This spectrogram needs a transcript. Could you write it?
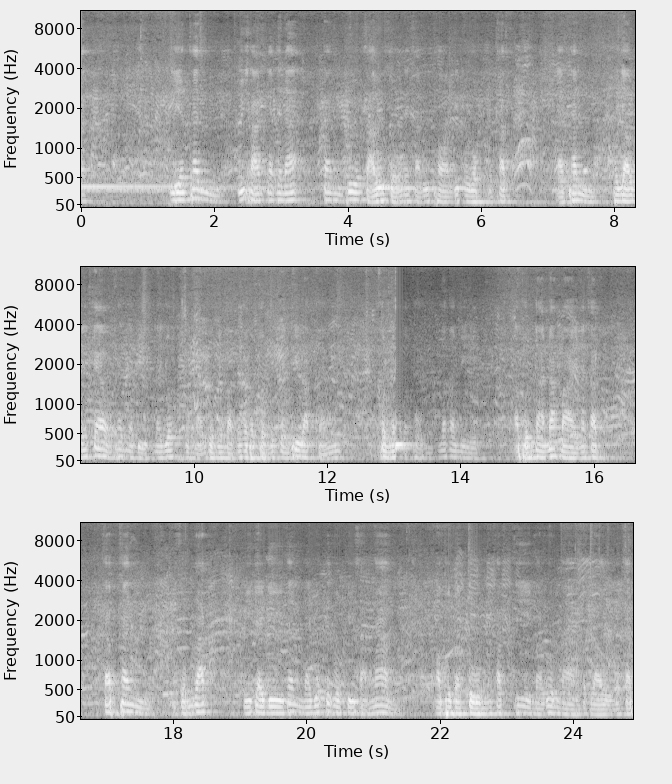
อเรียนท่านวิชากัญจนะท่านผู้รักษาวุโสในสารุทรที่เคารพนะครับท่านพยาวเนื้อแก้ว ท่านอดีตนายกสมัยจังหวัดนครปฐมที่เป็นที่รักของคนนครปฐมแล้วก็มีผลงานมากมายนะครับ ครับท่านสมรักมีใจดีท่านนายกเทศมนตรีสามงามอำเภอดอนตูมนะครับที่มาร่วมงานกับเรานะครับ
